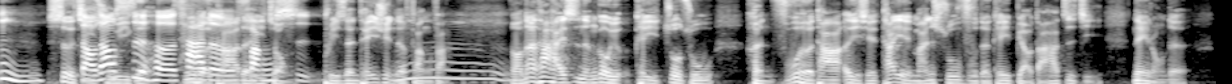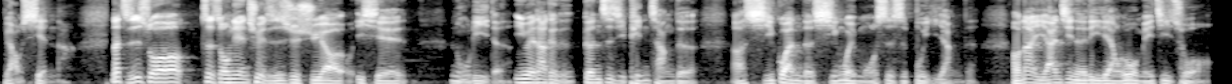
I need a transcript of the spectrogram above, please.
嗯，设计出一个适合他的一种 presentation 的方法。哦，那他还是能够有可以做出很符合他，而且他也蛮舒服的，可以表达他自己内容的表现呐。那只是说这中间确实是需要一些。努力的，因为他可能跟自己平常的啊习惯的行为模式是不一样的。哦，那以安静的力量，如果没记错，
